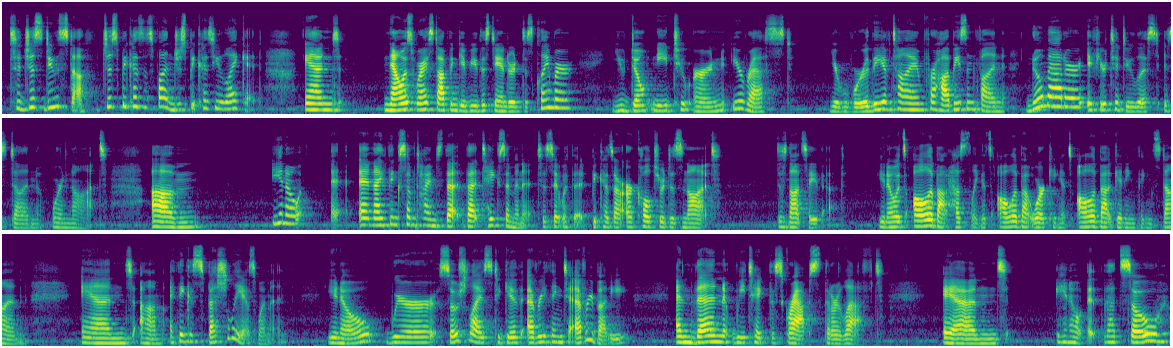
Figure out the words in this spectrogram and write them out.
to just do stuff just because it's fun, just because you like it. And now is where I stop and give you the standard disclaimer you don't need to earn your rest. You're worthy of time for hobbies and fun, no matter if your to do list is done or not. Um, you know, and I think sometimes that that takes a minute to sit with it because our, our culture does not does not say that. You know, it's all about hustling. It's all about working. It's all about getting things done. And um, I think especially as women, you know, we're socialized to give everything to everybody and then we take the scraps that are left. And you know that's so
